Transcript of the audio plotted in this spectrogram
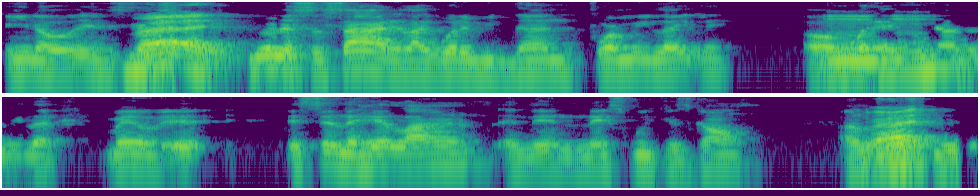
You know, and it's just- Right. We're in a society like, what have you done for me lately? Or what have you Mhm. done to me lately? Man, it, it's in the headlines, and then next week it's gone. Unfortunately, the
